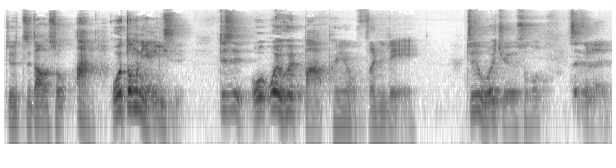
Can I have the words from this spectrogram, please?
就知道说啊，我懂你的意思，就是我我也会把朋友分类，就是我会觉得说这个人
